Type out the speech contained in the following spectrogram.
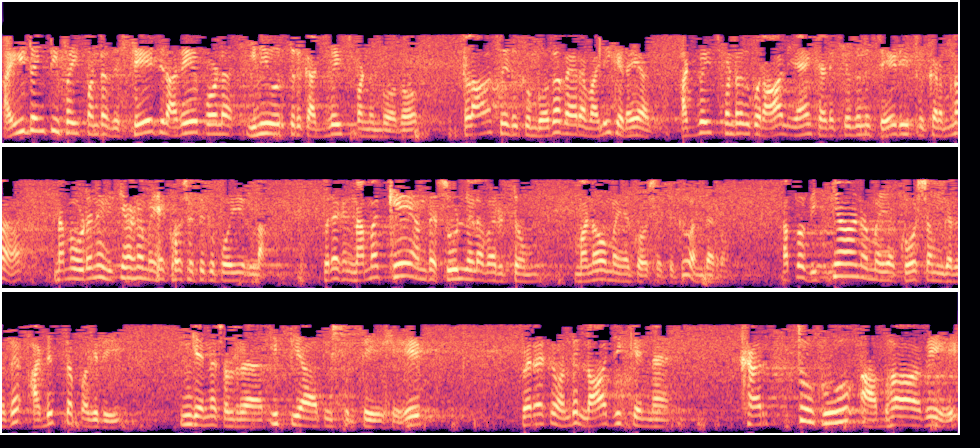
ஐடென்டிஃபை பண்றது ஸ்டேஜ்ல அதே போல இனி ஒருத்தருக்கு அட்வைஸ் பண்ணும் போதோ கிளாஸ் எடுக்கும் போதோ வேற வழி கிடையாது. அட்வைஸ் பண்றதுக்கு ஒரு ஆள் ஏன் கிடைக்குதுன்னு தேடிட்டு இருக்கிறோம்னா நம்ம உடனே விஞ்ஞானமய கோஷத்துக்கு போயிடலாம் பிறகு நமக்கே அந்த சூழ்நிலை வரட்டும் மனோமய கோஷத்துக்கு வந்துடுறோம். அப்ப விஞ்ஞானமய கோஷம்ங்கிறது அடுத்த பகுதி. இங்க என்ன சொல்ற இத்தியாதி சுத்தேகே பிறகு வந்து லாஜிக் என்ன? கர்த்துகு அபாவே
